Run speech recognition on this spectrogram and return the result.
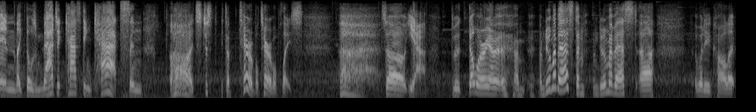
and like those magic casting cats and ah, it's just it's a terrible, terrible place. so yeah, but don't worry, I, am I'm, I'm doing my best. I'm I'm doing my best. Uh, what do you call it?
